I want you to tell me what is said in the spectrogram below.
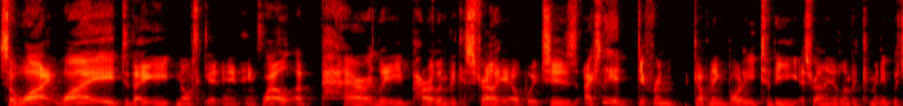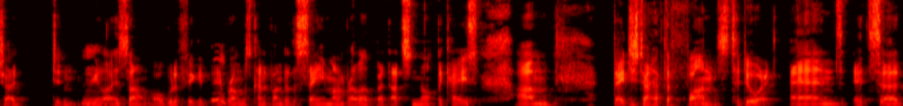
So why? Why do they not get anything? Well, apparently Paralympic Australia, which is actually a different governing body to the Australian Olympic Committee, which I didn't Mm. realize. Um, I would have figured everyone was kind of under the same umbrella, but that's not the case. Um, they just don't have the funds to do it, and it's a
